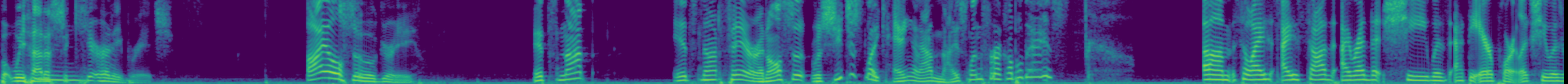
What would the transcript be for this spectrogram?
but we've had a hmm. security breach. I also agree. It's not it's not fair. And also was she just like hanging out in Iceland for a couple days? Um so I I saw th- I read that she was at the airport like she was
